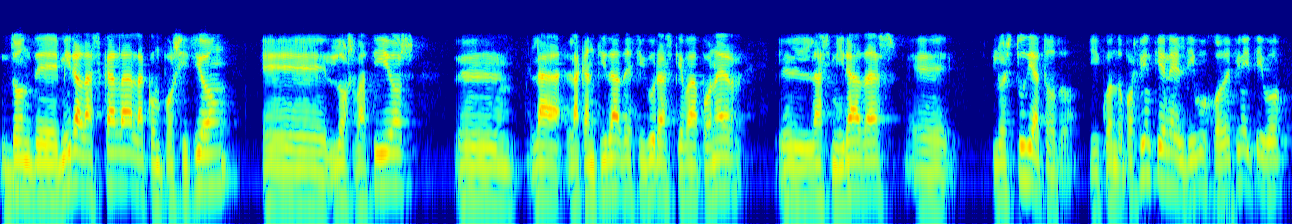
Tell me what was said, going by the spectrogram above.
donde mira la escala, la composición, eh, los vacíos, eh, la, cantidad de figuras que va a poner, las miradas, lo estudia todo y cuando por fin tiene el dibujo definitivo,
